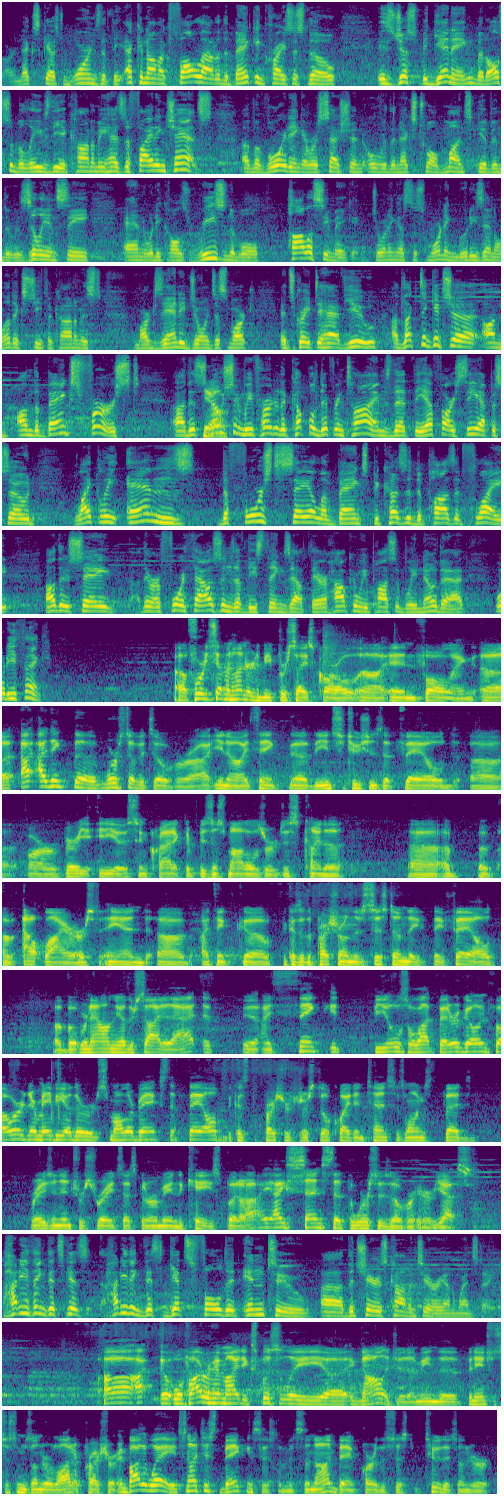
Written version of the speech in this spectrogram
Our next guest warns that the economic fallout of the banking crisis, though, is just beginning, but also believes the economy has a fighting chance of avoiding a recession over the next 12 months, given the resiliency and what he calls reasonable policymaking. Joining us this morning, Moody's Analytics chief economist Mark Zandi joins us. Mark, it's great to have you. I'd like to get you on, on the banks first. Uh, this yeah. notion, we've heard it a couple different times, that the FRC episode likely ends the forced sale of banks because of deposit flight. Others say there are 4,000 of these things out there. How can we possibly know that? What do you think? Uh, 4,700 to be precise, Carl, uh, in falling. Uh, I, I, think the worst of it's over. you know, I think the, the institutions that failed uh, are very idiosyncratic. Their business models are just kind of uh, outliers, and uh, I think because of the pressure on the system, they they failed. Uh, but we're now on the other side of that. It, I think it feels a lot better going forward. There may be other smaller banks that fail because the pressures are still quite intense. As long as the Fed's raising interest rates, that's going to remain the case. But I, I sense that the worst is over here. Yes. How do you think this gets? How do you think this gets folded into uh, the chair's commentary on Wednesday? Uh, I, well, if I were him, I'd explicitly uh, acknowledge it. I mean, the financial system is under a lot of pressure. And by the way, it's not just the banking system; it's the non-bank part of the system too that's under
